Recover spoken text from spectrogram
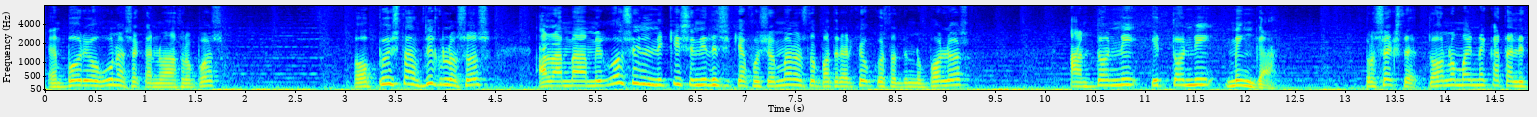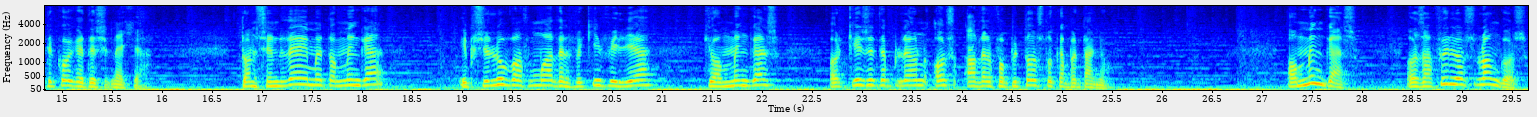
εμπόριο γούνας έκανε ο άνθρωπος ο οποίος ήταν δίγλωσσος αλλά με αμυγός ελληνική συνείδηση και αφοσιωμένος στο Πατριαρχείο Κωνσταντινούπολεως Αντώνη Ιτώνη Μίγκα προσέξτε το όνομα είναι καταλητικό για τη συνέχεια τον συνδέει με το Μίγκα υψηλού βαθμού αδελφική φιλία και ο Μίγκας ορκίζεται πλέον ως αδελφοποιητός του καπετάνιου. Ο Μίγκας, ο Ζαφύριος Λόγκος.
